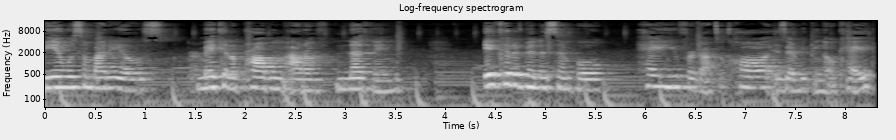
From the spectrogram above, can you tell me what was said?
being with somebody else, making a problem out of nothing. It could have been a simple, hey, you forgot to call, is everything okay?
